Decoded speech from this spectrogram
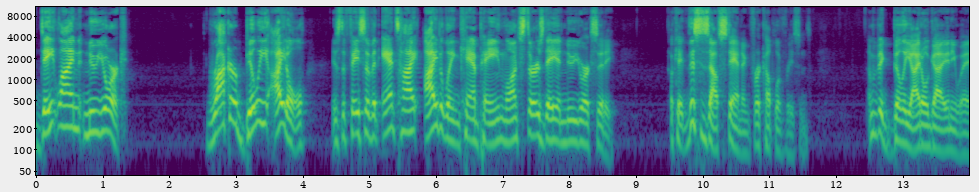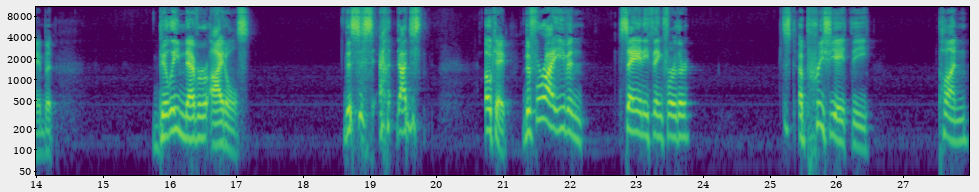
Dateline New York. Rocker Billy Idol is the face of an anti idling campaign launched Thursday in New York City. Okay, this is outstanding for a couple of reasons. I'm a big Billy Idol guy anyway, but Billy never idles. This is, I just, okay, before I even say anything further, just appreciate the pun,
